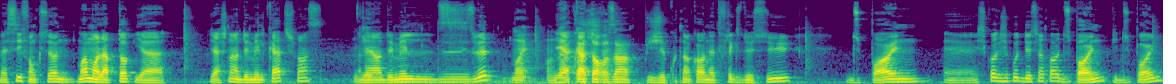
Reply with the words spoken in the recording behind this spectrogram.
Mais s'il fonctionne, moi mon laptop, il y a j'ai acheté en 2004, je pense. On Ok. est en 2018. Ouais, on Il y a encore- 14 ans. Puis j'écoute encore Netflix dessus, du porn. Euh, c'est quoi que j'écoute dessus encore? Du porn. Puis du porn.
